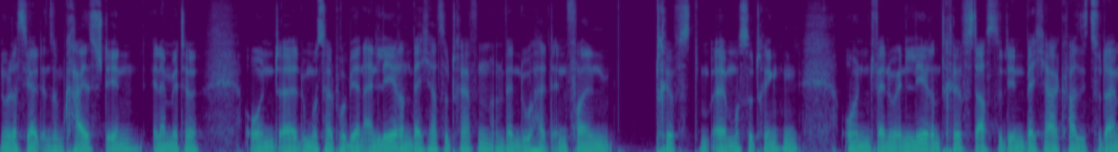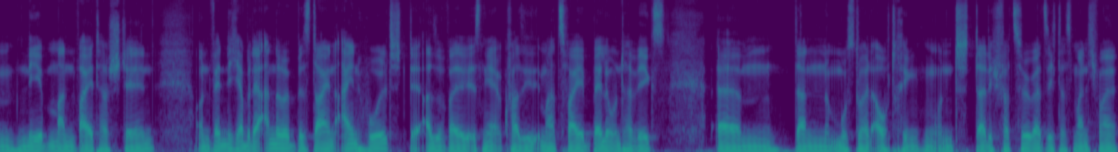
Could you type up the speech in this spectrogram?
nur dass sie halt in so einem Kreis stehen in der Mitte und äh, du musst halt probieren, einen leeren Becher zu treffen und wenn du halt in vollen triffst, äh, musst du trinken. Und wenn du in leeren triffst, darfst du den Becher quasi zu deinem Nebenmann weiterstellen. Und wenn dich aber der andere bis dahin einholt, der, also weil es sind ja quasi immer zwei Bälle unterwegs, ähm, dann musst du halt auch trinken. Und dadurch verzögert sich das manchmal,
